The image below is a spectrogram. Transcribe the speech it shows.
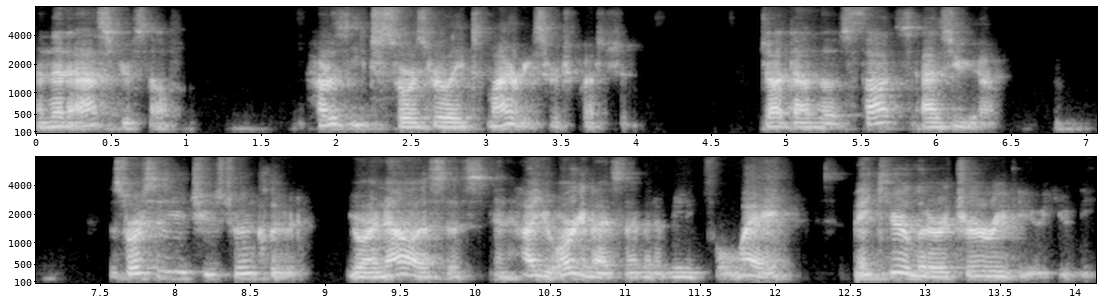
and then ask yourself, how does each source relate to my research question? Jot down those thoughts as you go. The sources you choose to include, your analysis, and how you organize them in a meaningful way make your literature review unique.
